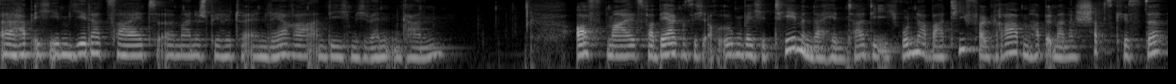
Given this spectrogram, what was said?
äh, habe ich eben jederzeit äh, meine spirituellen Lehrer, an die ich mich wenden kann. Oftmals verbergen sich auch irgendwelche Themen dahinter, die ich wunderbar tief vergraben habe in meiner Schatzkiste,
